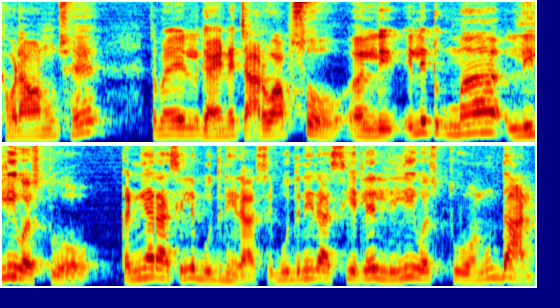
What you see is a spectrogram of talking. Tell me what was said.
ખવડાવવાનું છે. તમે ગાયને ચારો આપશો એટલે ટૂંકમાં લીલી વસ્તુઓ. કન્યા રાશિ એટલે બુધની રાશિ. બુધની રાશિ એટલે લીલી વસ્તુઓનું દાન.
